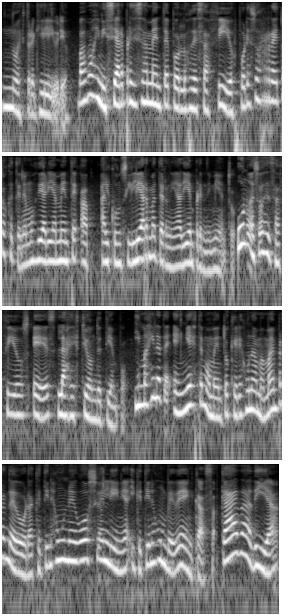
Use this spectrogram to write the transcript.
nuestro equilibrio. Vamos a iniciar precisamente por los desafíos, por esos retos que tenemos diariamente al conciliar maternidad y emprendimiento. Uno de esos desafíos es la gestión de tiempo. Imagínate en este momento que eres una mamá emprendedora, que tienes un negocio en línea y que tienes un bebé en casa. Cada día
